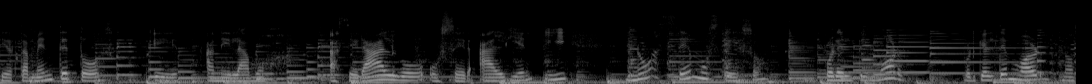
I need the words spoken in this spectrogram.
ciertamente, todos anhelamos hacer algo o ser alguien y no hacemos eso por el temor, porque el temor nos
